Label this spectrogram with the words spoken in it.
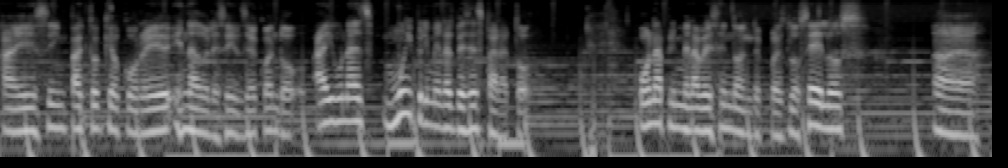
a ese impacto que ocurre en la adolescencia cuando hay unas muy primeras veces para todo. Una primera vez en donde pues los celos, uh,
